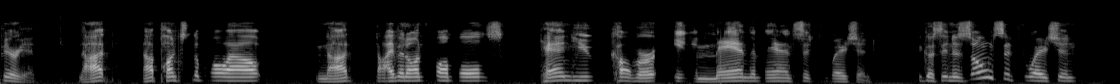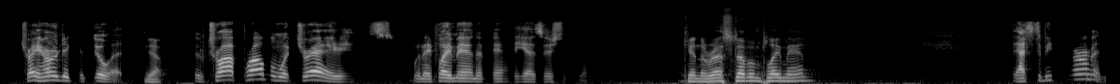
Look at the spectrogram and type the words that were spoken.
Period. Not not punching the ball out, not diving on fumbles. Can you cover in a man-to-man situation? Because in a zone situation, Tre Herndon can do it. Yeah. The tra- problem with Trey is when they play man to man, he has issues with it. Can the rest of them play man? That's to be determined.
